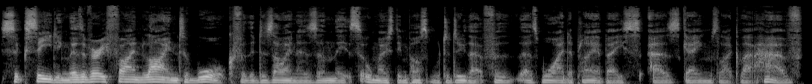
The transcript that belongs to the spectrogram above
succeeding. There's a very fine line to walk for the designers, and it's almost impossible to do that for as wide a player base as games like that have.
